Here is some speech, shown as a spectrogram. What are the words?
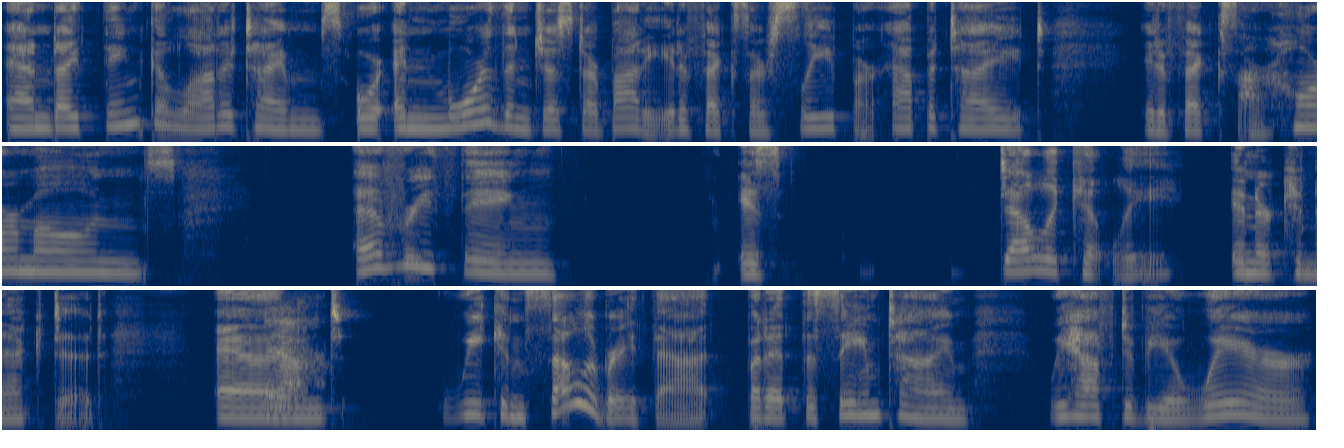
And I think a lot of times, or, and more than just our body, it affects our sleep, our appetite, it affects our hormones. Everything is delicately interconnected. And yeah. we can celebrate that, but at the same time, we have to be aware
